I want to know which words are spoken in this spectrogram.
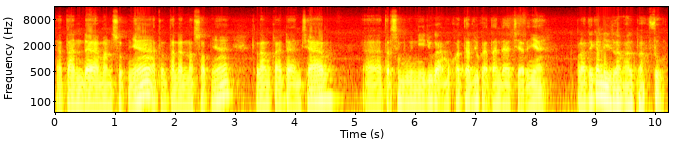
eh, tanda mansubnya atau tanda nasabnya. Dalam keadaan jar uh, tersembunyi juga muqaddar juga tanda jarnya perhatikan di dalam al-bahthu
